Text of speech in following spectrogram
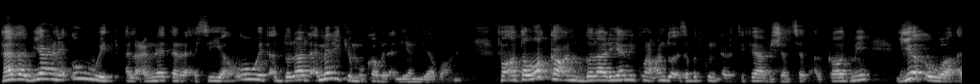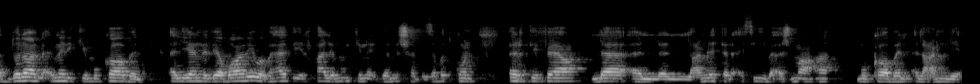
هذا بيعني قوة العملات الرئيسية أو قوة الدولار الأمريكي مقابل الين الياباني. فأتوقع إن الدولار ين يكون عنده إذا بدكم ارتفاع بالجلسات القادمة يقوى الدولار الأمريكي مقابل الين الياباني وبهذه الحالة ممكن نقدر نشهد إذا بدكم ارتفاع للعملات الرئيسية بأجمعها مقابل العملة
